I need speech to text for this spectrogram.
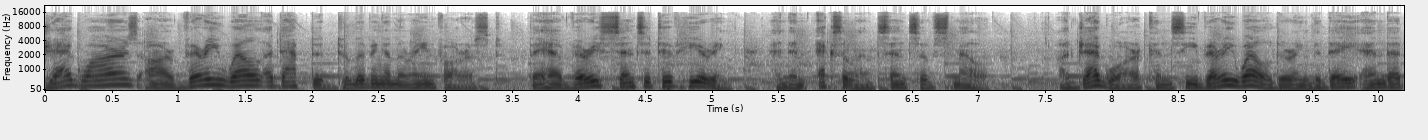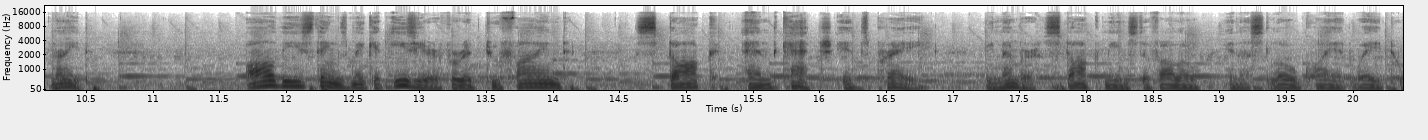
Jaguars are very well adapted to living in the rainforest. They have very sensitive hearing and an excellent sense of smell. A jaguar can see very well during the day and at night. All these things make it easier for it to find, stalk, and catch its prey. Remember, stalk means to follow in a slow, quiet way to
